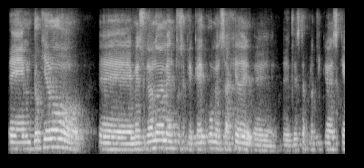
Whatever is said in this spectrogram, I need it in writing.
eh, yo quiero eh, mencionar nuevamente, o sea, que quede como mensaje de, de, de esta plática, es que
